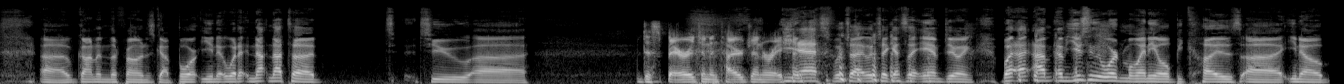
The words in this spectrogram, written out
uh, gone on their phones, got bored, you know, what? Not not to to. Uh, disparage an entire generation. yes, which I which I guess I am doing. But I, am I'm, I'm using the word millennial because uh, you know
